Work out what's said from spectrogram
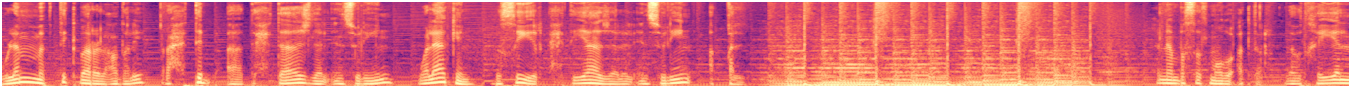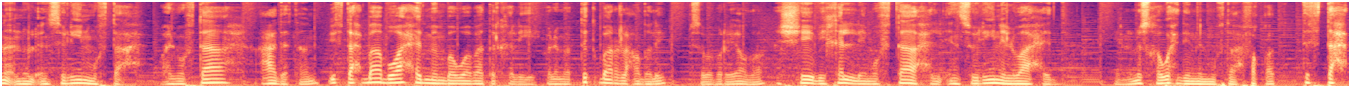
ولما بتكبر العضلة رح تبقى تحتاج للإنسولين ولكن بصير احتياجها للإنسولين أقل. خلينا نبسط الموضوع أكثر لو تخيلنا أنه الأنسولين مفتاح وهالمفتاح عادة يفتح باب واحد من بوابات الخلية. ولما بتكبر العضلة بسبب الرياضة هالشي بيخلي مفتاح الأنسولين الواحد يعني نسخة وحدة من المفتاح فقط تفتح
